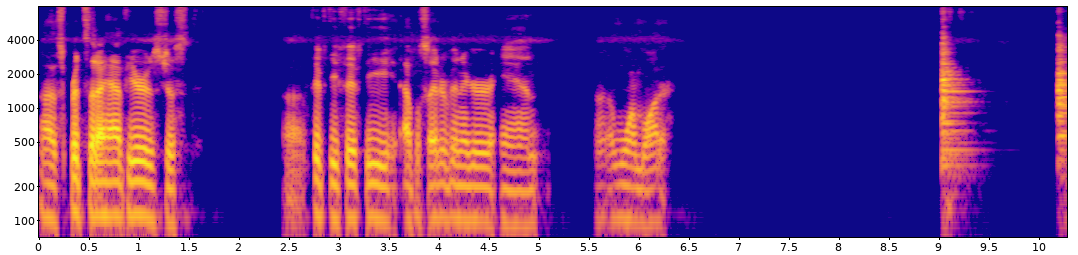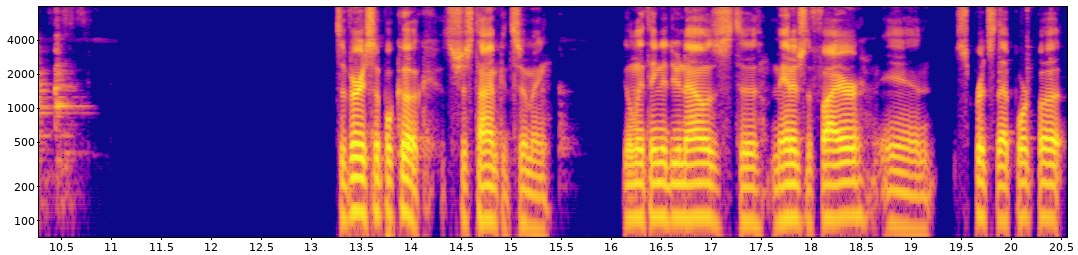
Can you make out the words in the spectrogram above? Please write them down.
Uh, spritz that I have here is just 50-50 uh, apple cider vinegar and uh, warm water. It's a very simple cook. It's just time consuming. The only thing to do now is to manage the fire and spritz that pork butt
